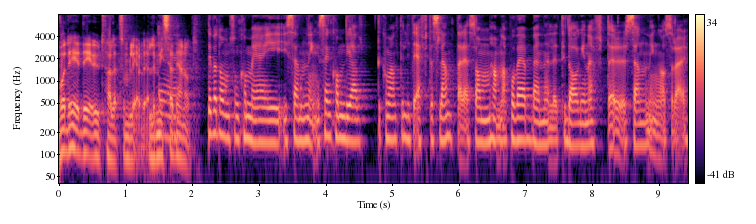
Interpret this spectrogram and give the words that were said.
Var det det utfallet som blev, eller missade jag något? Det var de som kom med i, i sändning. Sen kom det, all, det kom alltid lite eftersläntare som hamnar på webben eller till dagen efter sändning och sådär.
